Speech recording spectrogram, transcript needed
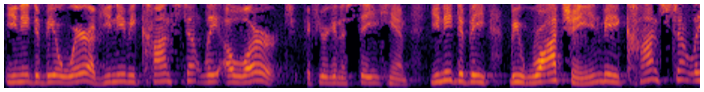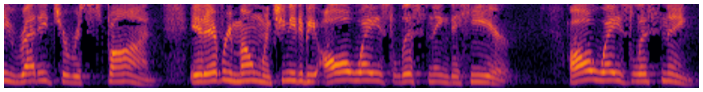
you need to be aware of. You need to be constantly alert if you're going to seek him. You need to be, be watching. You need to be constantly ready to respond. At every moment, you need to be always listening to hear. Always listening.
